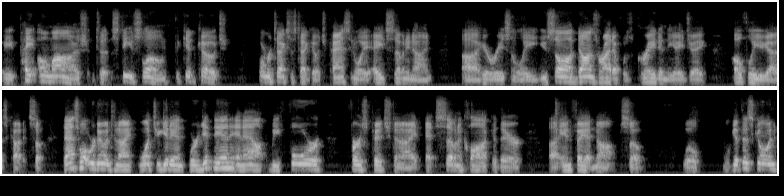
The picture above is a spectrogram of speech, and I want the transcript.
we pay homage to Steve Sloan, the kid coach, former Texas Tech coach, passing away age 79 uh, here recently. You saw Don's write up was great in the AJ. Hopefully, you guys caught it. So that's what we're doing tonight. Once you get in, we're getting in and out before first pitch tonight at seven o'clock there uh, in Fayette Nam. So we'll we'll get this going.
